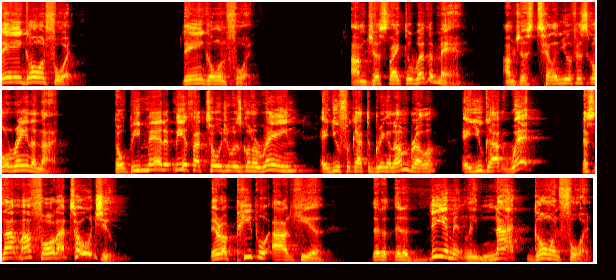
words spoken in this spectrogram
ain't going for it. They ain't going for it. I'm just like the weatherman. I'm just telling you if it's going to rain or not. Don't be mad at me if I told you it was going to rain and you forgot to bring an umbrella and you got wet. That's not my fault. I told you. There are people out here that are, that are vehemently not going for it,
